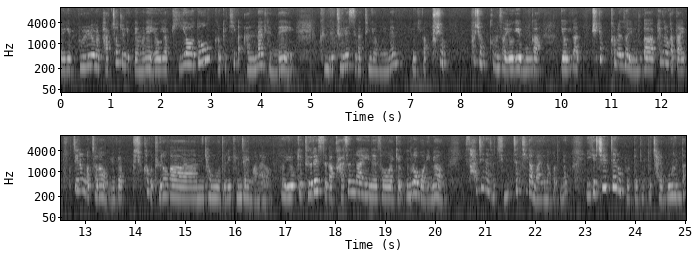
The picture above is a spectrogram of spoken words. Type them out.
여기 볼륨을 받쳐주기 때문에 여기가 비어도 그렇게 티가 안 날 텐데 근데 드레스 같은 경우에는 여기가 푸슉 푸슉 하면서 여기 뭔가 여기가 튀죽하면서 누가 펜으로 갖다 푹 찌른 것처럼 여기가 푸슉하고 들어간 경우들이 굉장히 많아요. 이렇게 드레스가 가슴 라인에서 이렇게 울어버리면 사진에서 진짜 티가 많이 나거든요. 이게 실제로 볼 때는 또 잘 모른다?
